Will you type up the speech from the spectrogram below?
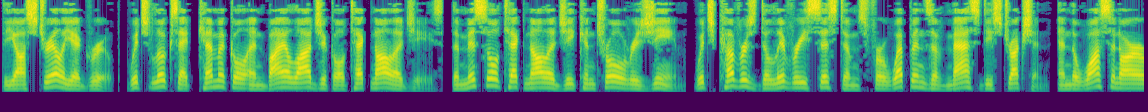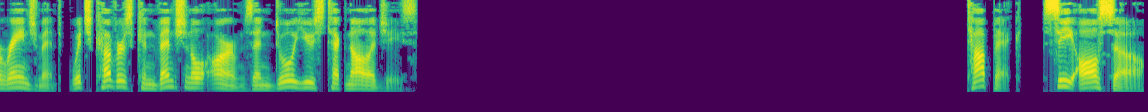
the Australia Group, which looks at chemical and biological technologies, the Missile Technology Control Regime, which covers delivery systems for weapons of mass destruction, and the Wassenaar Arrangement, which covers conventional arms and dual-use technologies. See also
